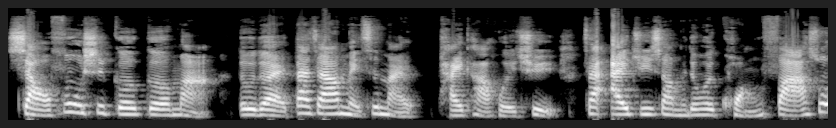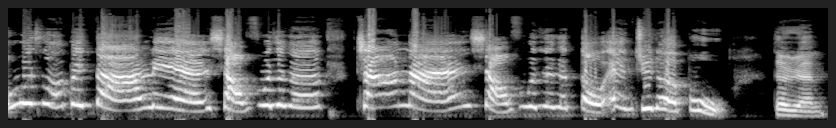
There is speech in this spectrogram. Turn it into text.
小富是哥哥嘛。对不对？大家每次买牌卡回去，在 IG 上面都会狂发，说为什么被打脸？小富这个渣男，小富这个抖 N 俱乐部的人。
